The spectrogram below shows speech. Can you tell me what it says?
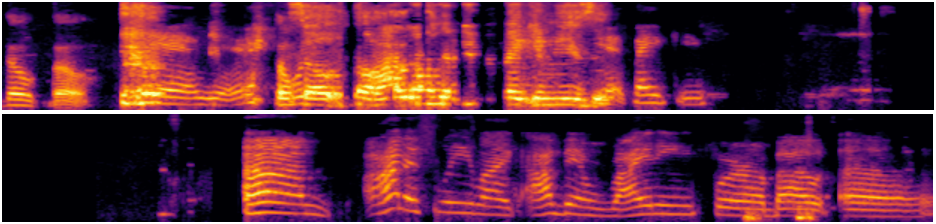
dope, pretty dope though. Yeah, yeah. So So, so how long have you been making music? Yeah, thank you. Um, honestly, like I've been writing for about uh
